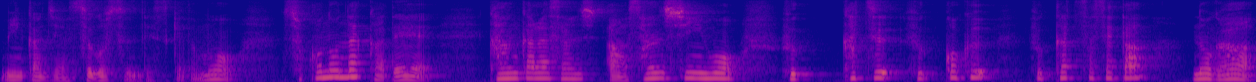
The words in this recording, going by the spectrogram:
民間人は過ごすんですけどもそこの中でカンカラ三あ三振を復活復刻復活させたのが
